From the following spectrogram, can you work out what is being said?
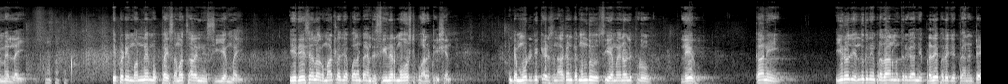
ఎమ్మెల్యే అయ్యి ఇప్పటికి మొన్నే ముప్పై సంవత్సరాలు నేను సీఎం అయ్యి ఈ దేశంలో ఒక మాటలో చెప్పాలంటే I'm the senior most politician అంటే మూడు టికెట్స్ నాకంటే ముందు సీఎం అయిన వాళ్ళు ఇప్పుడు లేరు. కానీ ఈరోజు ఎందుకు నేను ప్రధానమంత్రి గారిని పదే పదే చెప్పానంటే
